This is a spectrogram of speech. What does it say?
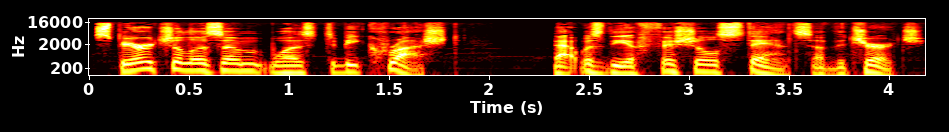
Spiritualism was to be crushed. That was the official stance of the church.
